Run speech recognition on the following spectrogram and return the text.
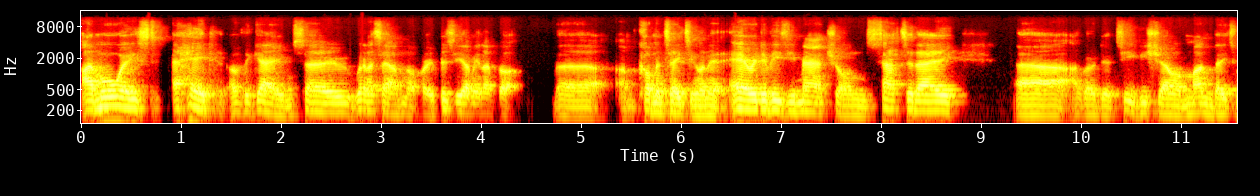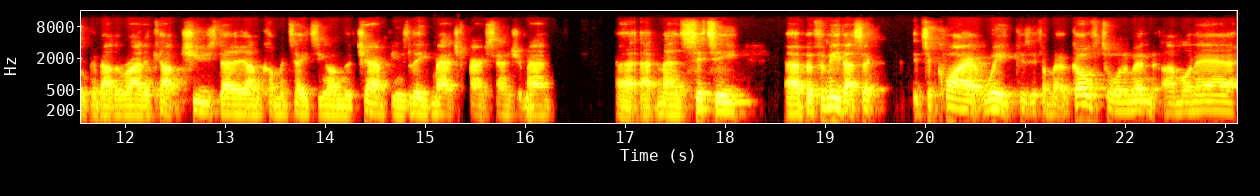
i'm always ahead of the game. So when i say i'm not very busy i mean i've got uh, I'm commentating on an Eredivisie match on Saturday. Uh, I'm going to do a TV show on Monday talking about the Ryder Cup. Tuesday, I'm commentating on the Champions League match, Paris Saint Germain uh, at Man City. Uh, but for me, that's a it's a quiet week because if I'm at a golf tournament, I'm on air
